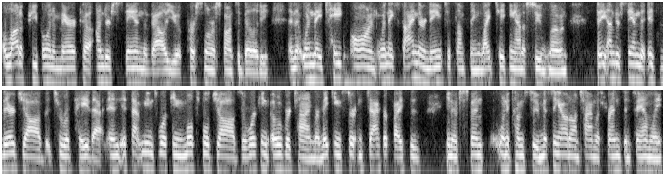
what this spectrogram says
a lot of people in America understand the value of personal responsibility and that when they take on, when they sign their name to something like taking out a student loan, they understand that it's their job to repay that. And if that means working multiple jobs or working overtime or making certain sacrifices, you know, to spend when it comes to missing out on time with friends and family,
